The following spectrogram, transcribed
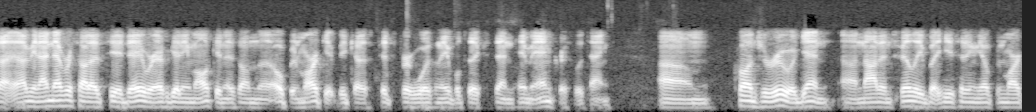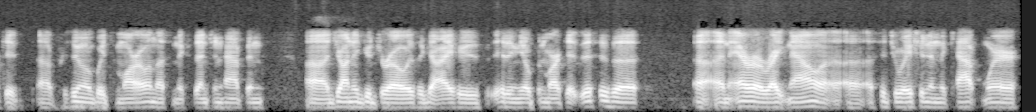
I, I, mean, I never thought I'd see a day where Evgeny Malkin is on the open market because Pittsburgh wasn't able to extend him and Chris Letang. Um, Claude Giroux again, uh, not in Philly, but he's hitting the open market uh, presumably tomorrow unless an extension happens. Uh, Johnny Gaudreau is a guy who's hitting the open market. This is a an era right now, a, a, situation in the cap where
